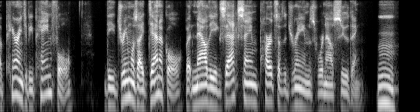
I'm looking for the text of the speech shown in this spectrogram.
appearing to be painful. The dream was identical, but now the exact same parts of the dreams were now soothing. Mm,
